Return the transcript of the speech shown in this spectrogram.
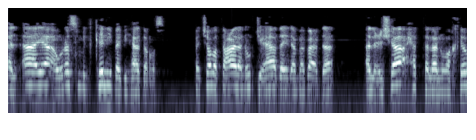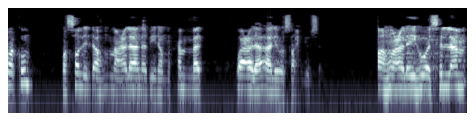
الآية أو رسم الكلمة بهذا الرسم. فإن شاء الله تعالى نرجع هذا إلى ما بعد العشاء حتى لا نؤخركم. وصل اللهم على نبينا محمد وعلى آله وصحبه وسلم. الله عليه وسلم.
